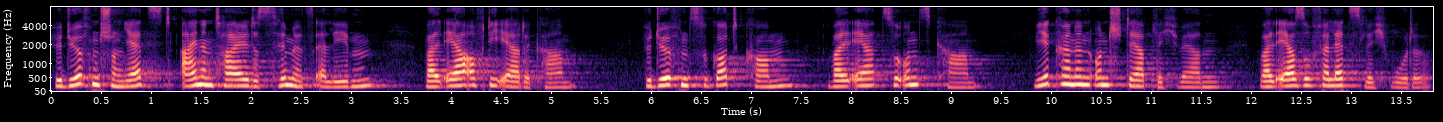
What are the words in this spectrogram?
Wir dürfen schon jetzt einen Teil des Himmels erleben, weil er auf die Erde kam. Wir dürfen zu Gott kommen, weil er zu uns kam. Wir können unsterblich werden, weil er so verletzlich wurde.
